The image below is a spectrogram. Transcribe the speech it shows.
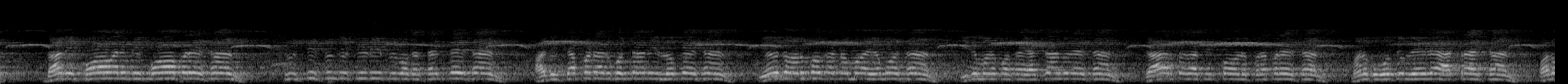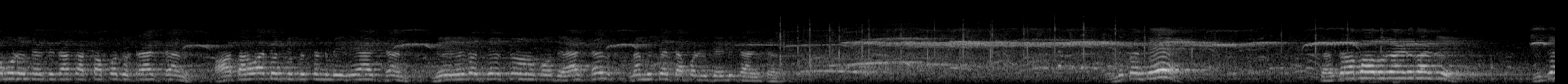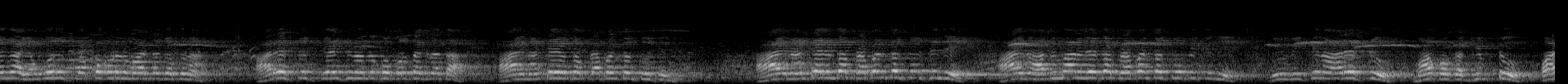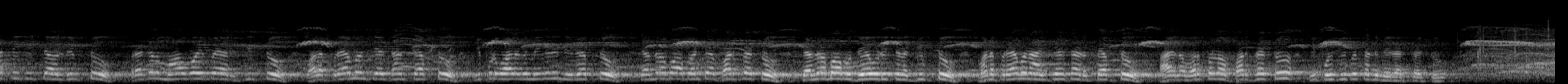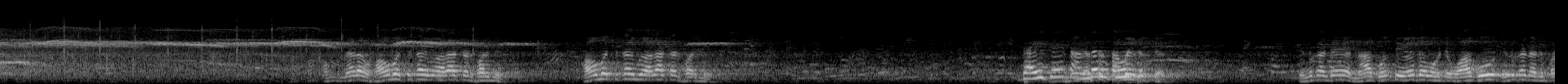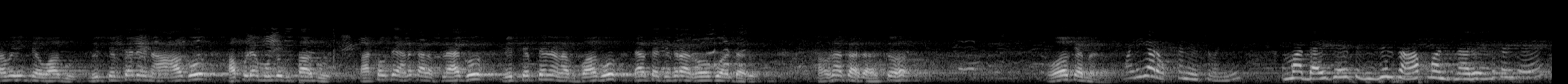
దానికి కోవాలి మీ కోఆపరేషన్ సృష్టిస్తుంది టీడీపీ ఒక సెన్సేషన్. అది చెప్పడానికి వచ్చాను ఈ లొకేషన్. ఏదో అనుకోకుండా మా ఎమోషన్. ఇది మనకు ఒక ఎగ్జామినేషన్. జాగ్రత్తగా తీసుకోవాలి ప్రిపరేషన్. మనకు వద్దు వేరే అట్రాక్షన్. పదమూడు తేదీ దాకా తప్పదు ట్రాక్షన్. ఆ తర్వాత చూపించండి మీ రియాక్షన్. నేనేదో చేస్తున్నాను అనుకోవద్దు. యాక్షన్ నమ్మితే చెప్పండి దేనికి యాక్షన్. ఎందుకంటే చంద్రబాబు నాయుడు గారిని నిజంగా ఎవ్వరూ చెప్పకూడని మాట చెప్తున్నా అరెస్ట్ చేసినందుకు కృతజ్ఞత. ఆయన అంటే ఏంటో ప్రపంచం చూసింది. ఆయన అంటే ఏందో ప్రపంచం చూసింది. ఆయన అభిమానులు ఏదో ప్రపంచం చూపించింది. నువ్వు ఇచ్చిన అరెస్టు మాకు ఒక గిఫ్ట్ పార్టీకి ఇచ్చావు లిఫ్ట్ ప్రజలు మా గిఫ్ట్ వాళ్ళ ప్రేమను చేశాను చెప్తు ఇప్పుడు వాళ్ళకి మిగిలింది వెప్టు చంద్రబాబు అంటే పర్ఫెక్ట్. చంద్రబాబు దేవుడు ఇచ్చిన గిఫ్ట్ మన ప్రేమను ఆయన చేశాడు తెప్ట్ ఆయన వర్క్లో పర్ఫెక్ట్ ఇప్పుడు చూపించండి మీరు respect. Madam how much time allotted for me how much time allotted for me దయచేసి అందరూ సమయం ఇచ్చారు. ఎందుకంటే నా గొంతు ఏదో ఒకటి వాగు ఎందుకంటే అది ప్రవహించే వాగు. మీరు చెప్తేనే నా ఆగు అప్పుడే ముందుకు సాగు. అట్టుంటే వెనకాల ఫ్లాగు మీరు చెప్తేనే నాకు బాగు లేకపోతే దగ్గర రోగు అంటారు. అవునా కాదా? So okay madam. మణి గారు ఒక్క నిమిషం అండి. అమ్మా దయచేసి విజిల్స్ ఆపమంటున్నారు. ఎందుకంటే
